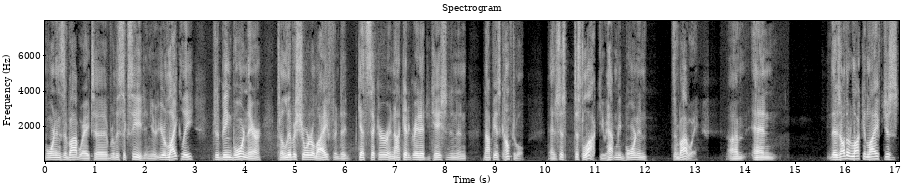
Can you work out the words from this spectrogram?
born in Zimbabwe to really succeed. And you're, you're likely, just being born there, to live a shorter life and to get sicker and not get a great education and, and not be as comfortable. And it's just, just luck. You happen to be born in Zimbabwe. Um, and there's other luck in life. Just,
